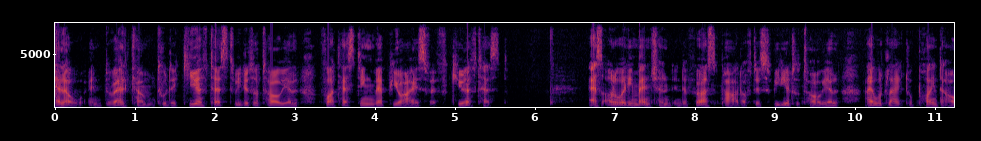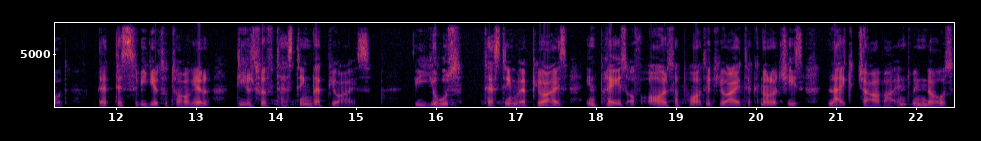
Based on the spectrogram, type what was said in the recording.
Hello and welcome to the QFTest video tutorial for testing web UIs with QFTest. As already mentioned in the first part of this video tutorial, I would like to point out that this video tutorial deals with testing web UIs. We use testing web UIs in place of all supported UI technologies like Java and Windows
